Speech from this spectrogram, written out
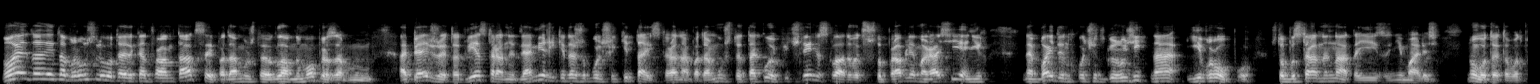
Ну, это, это в русле вот этой конфронтации, потому что главным образом, опять же, это две страны. Для Америки даже больше Китай страна, потому что такое впечатление складывается, что проблема России, о них Байден хочет сгрузить на Европу, чтобы страны НАТО ей занимались. Ну, вот это вот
